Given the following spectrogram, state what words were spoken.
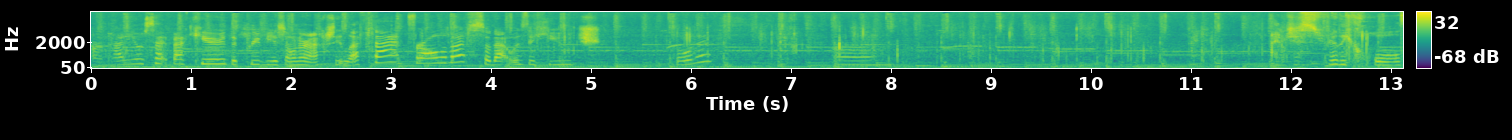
our patio set back here, the previous owner actually left that for all of us, so that was a huge bonus. Um, I'm just really cold.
